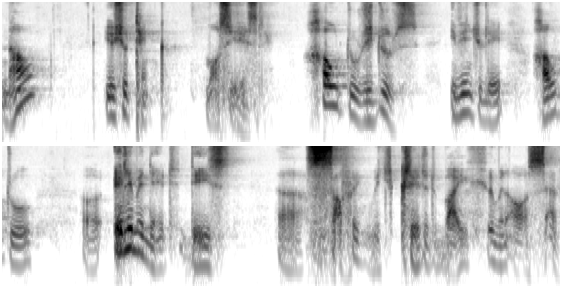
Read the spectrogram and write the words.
Now, you should think more seriously how to reduce, eventually, how to uh, eliminate these uh, suffering which created by human ourselves.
